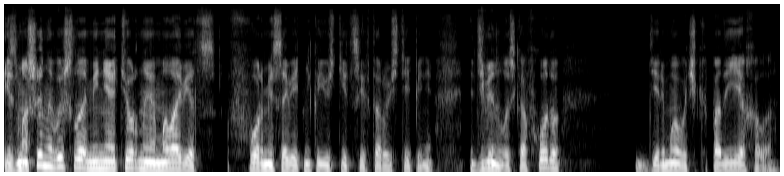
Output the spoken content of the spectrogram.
Из машины вышла миниатюрная «Маловец» в форме советника юстиции второй степени, двинулась ко входу. Дерьмовочка подъехала,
